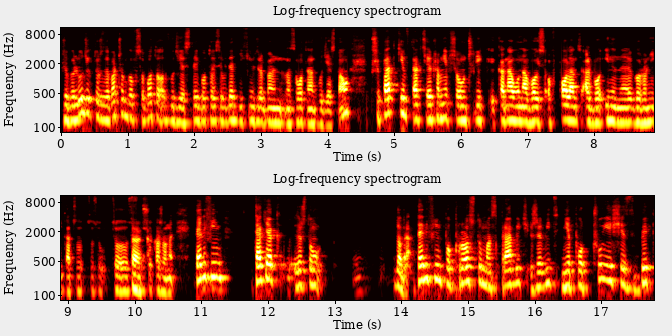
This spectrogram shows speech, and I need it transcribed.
żeby ludzie, którzy zobaczą go w sobotę o 20, bo to jest ewidentnie film zrobiony na sobotę na 20, przypadkiem w trakcie reklam nie przełączyli kanału na Voice of Poland albo innego rolnika, co, co, co Tak. szuka żony. Ten film, tak jak zresztą dobra, ten film po prostu ma sprawić, że widz nie poczuje się zbyt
